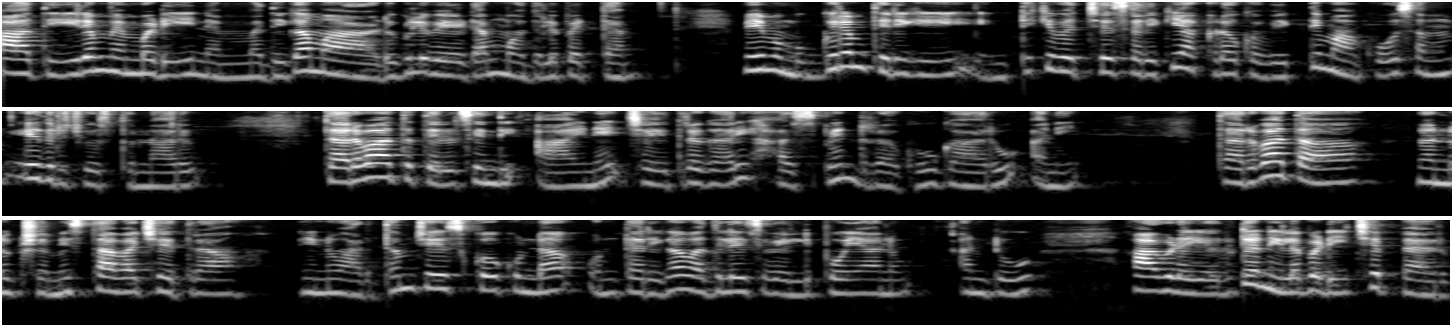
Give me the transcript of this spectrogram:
ఆ తీరం వెంబడి నెమ్మదిగా మా అడుగులు వేయడం మొదలుపెట్టాం. మేము ముగ్గురం తిరిగి ఇంటికి వచ్చేసరికి అక్కడ ఒక వ్యక్తి మా కోసం ఎదురు చూస్తున్నారు తర్వాత తెలిసింది ఆయనే చైత్ర గారి హస్బెండ్ రఘు గారు అని. తర్వాత నన్ను క్షమిస్తావా చైత్ర? నిన్ను అర్థం చేసుకోకుండా ఒంటరిగా వదిలేసి వెళ్ళిపోయాను అంటూ ఆవిడ ఎదుట నిలబడి చెప్పారు.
